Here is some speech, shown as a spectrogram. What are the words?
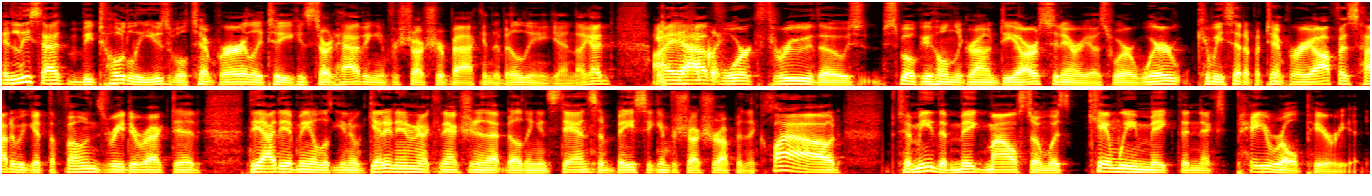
at least that would be totally usable temporarily till you can start having infrastructure back in the building again. Like I, I have worked through those smoky hole in the ground DR scenarios where where can we set up a temporary office? How do we get the phones redirected? The idea of being able to you know get an internet connection to that building and stand some basic infrastructure up in the cloud. To me, the big milestone was can we make the next payroll period?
